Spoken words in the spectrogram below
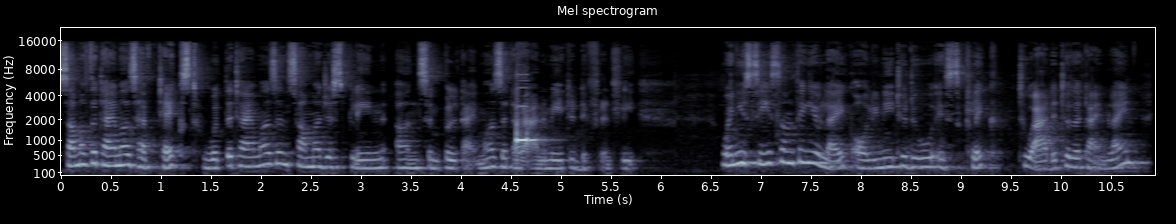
some of the timers have text with the timers and some are just plain and simple timers that are animated differently. When you see something you like, all you need to do is click to add it to the timeline.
